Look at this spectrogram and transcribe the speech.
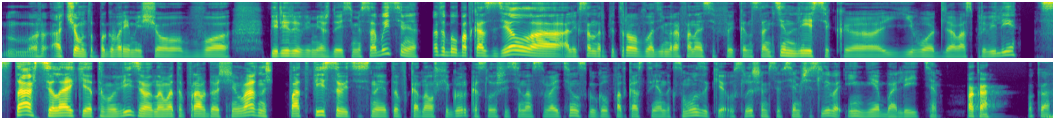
о чем-то поговорим еще в перерыве между этими событиями. Это был подкаст «Сделала». Александр Петров, Владимир Афанасьев и Константин Лесик э, его для вас провели. Ставьте лайки этому видео, нам это правда очень важно. Подписывайтесь на YouTube канал Фигурка, слушайте нас в iTunes, Google Подкасты, Яндекс Музыки. Услышимся, всем счастливо и не болейте. Пока. Пока.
